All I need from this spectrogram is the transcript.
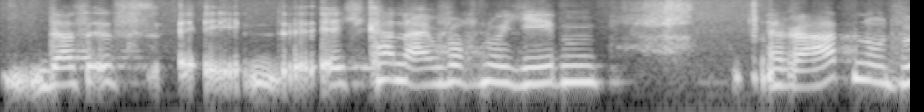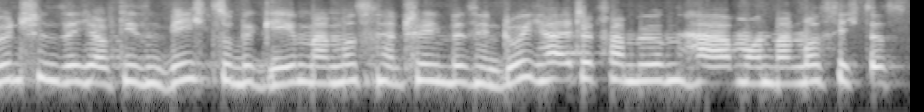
das ist, ich kann einfach nur jedem raten und wünschen, sich auf diesen Weg zu begeben. Man muss natürlich ein bisschen Durchhaltevermögen haben und man muss sich das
